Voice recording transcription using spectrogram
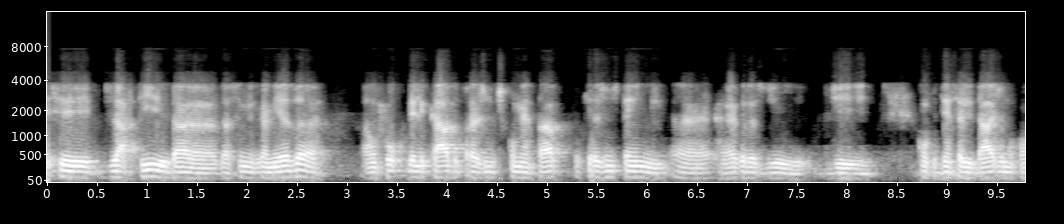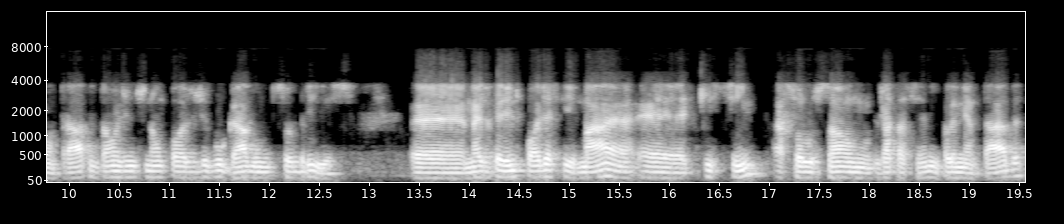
esse desafio da, da Siemens Gamesa, é um pouco delicado para a gente comentar, porque a gente tem regras de, de confidencialidade no contrato, então a gente não pode divulgar muito sobre isso. É, mas o que a gente pode afirmar é que sim, a solução já está sendo implementada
